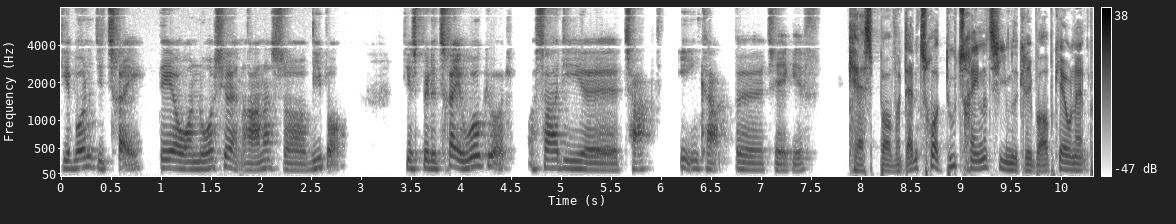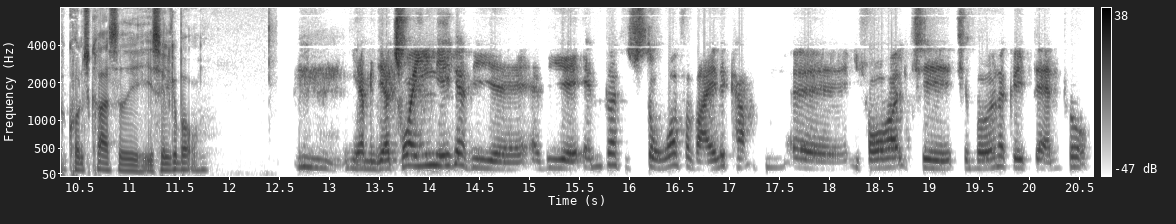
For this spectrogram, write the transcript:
De har vundet de tre. Det er over Nordsjælland, Randers og Viborg. De har spillet tre uafgjort, og så har de øh, tabt en kamp øh, til AGF. Kasper, hvordan tror du, trænerteamet griber opgaven an på kunstgræsset i, i Silkeborg? Jamen, jeg tror egentlig ikke, at vi, øh, at vi øh, ændrer det store for Vejle-kampen øh, i forhold til, til måden at gribe det an på.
